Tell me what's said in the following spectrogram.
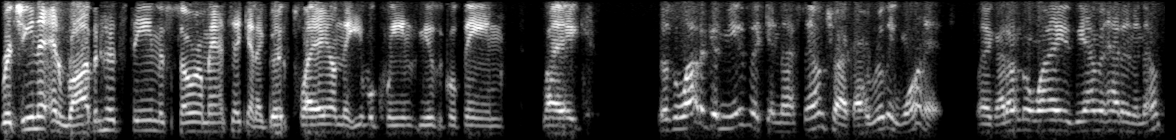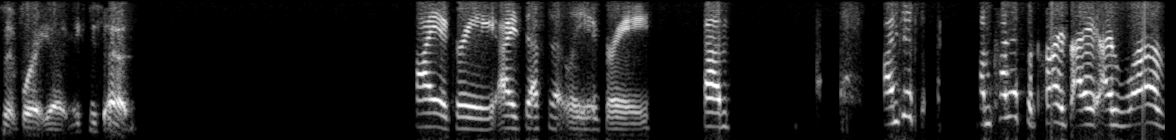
Regina and Robin Hood's theme is so romantic and a good play on the Evil Queen's musical theme. Like, there's a lot of good music in that soundtrack. I really want it. Like, I don't know why we haven't had an announcement for it yet. It makes me sad. I agree. I definitely agree. Um, I'm just, I'm kind of surprised. I, I love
